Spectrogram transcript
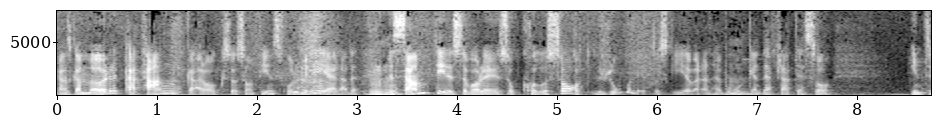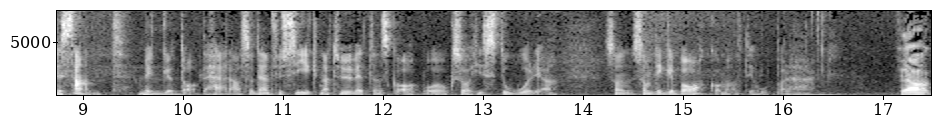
ganska mörka tankar också som finns formulerade. Mm. Men samtidigt så var det så kolossalt roligt att skriva den här mm. boken därför att det är så intressant mycket mm. av det här. Alltså den fysik, naturvetenskap och också historia som, som ligger bakom alltihopa det här. Jag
